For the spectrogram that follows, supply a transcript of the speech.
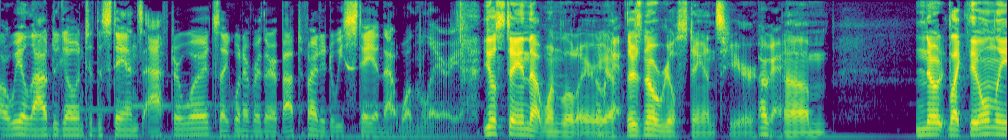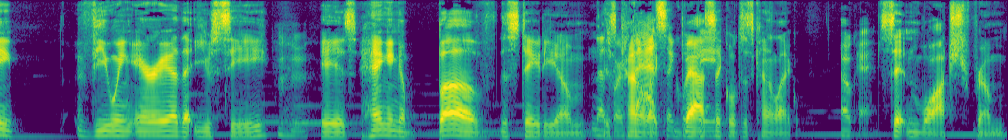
are we allowed to go into the stands afterwards, like whenever they're about to fight, or do we stay in that one little area? You'll stay in that one little area. Okay. There's no real stands here. Okay. Um, no, like the only viewing area that you see is hanging above the stadium. Mm-hmm. That's is where kind of like Vasek would be. Vasek will just kind of like Okay. sit and watch from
